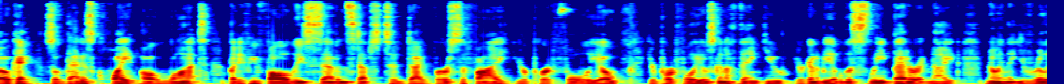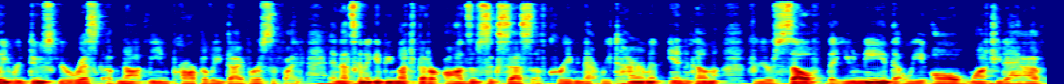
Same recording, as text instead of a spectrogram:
Okay, so that is quite a lot, but if you follow these seven steps to diversify your portfolio, your portfolio is going to thank you. You're going to be able to sleep better at night knowing that you've really reduced your risk of not being properly diversified. And that's going to give you much better odds of success of creating that retirement income for yourself that you need, that we all want you to have,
